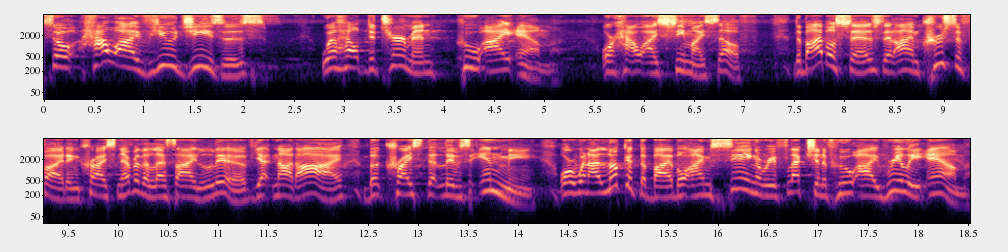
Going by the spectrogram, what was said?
So, how I view Jesus will help determine who I am or how I see myself. The Bible says that I am crucified in Christ, nevertheless I live, yet not I, but Christ that lives in me. Or when I look at the Bible, I'm seeing a reflection of who I really am.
